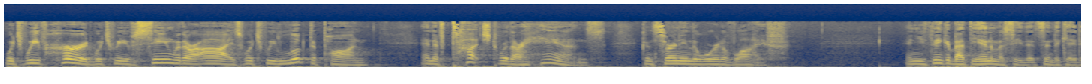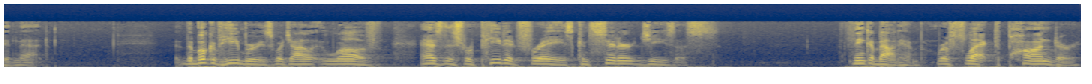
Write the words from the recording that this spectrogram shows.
which we've heard, which we have seen with our eyes, which we looked upon and have touched with our hands concerning the word of life. And you think about the intimacy that's indicated in that. The book of Hebrews, which I love, has this repeated phrase consider Jesus. Think about him, reflect, ponder,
